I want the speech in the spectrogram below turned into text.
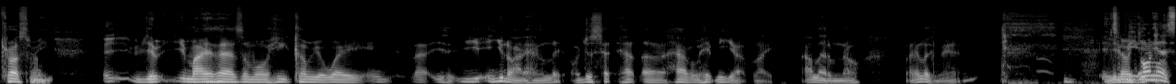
trust me, you, you might have some more heat come your way and uh, you, you know how to handle it, or just ha- uh, have him hit me up. Like I'll let them know. Like, look, man. to be honest,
